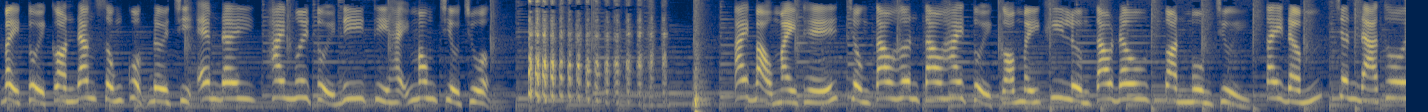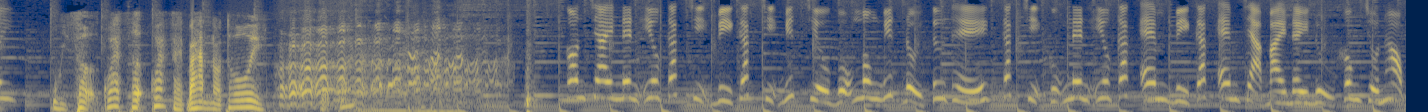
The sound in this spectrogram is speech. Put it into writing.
7 tuổi còn đang sống cuộc đời chị em đây, 20 tuổi đi thì hãy mong chiều chuộng. bảo mày thế, chồng tao hơn tao 2 tuổi có mấy khi lườm tao đâu, toàn mồm chửi, tay đấm, chân đá thôi. Ui sợ quá sợ quá phải ban nó thôi Con trai nên yêu các chị vì các chị biết chiều vỗ mông biết đổi tư thế, các chị cũng nên yêu các em vì các em trả bài đầy đủ không trốn học.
